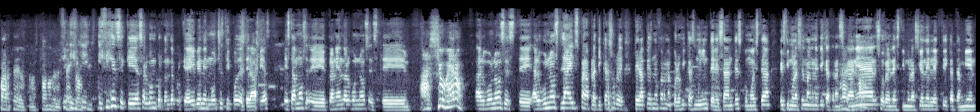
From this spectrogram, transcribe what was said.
parte de los trastornos del espectro y, y, fíjense que es algo importante porque ahí vienen muchos tipos de terapias. Estamos eh, planeando algunos, este... ¡Ah, Subero! Algunos, este, algunos lives para platicar sobre terapias no farmacológicas muy interesantes, como esta estimulación magnética transcraneal, sobre la estimulación eléctrica también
